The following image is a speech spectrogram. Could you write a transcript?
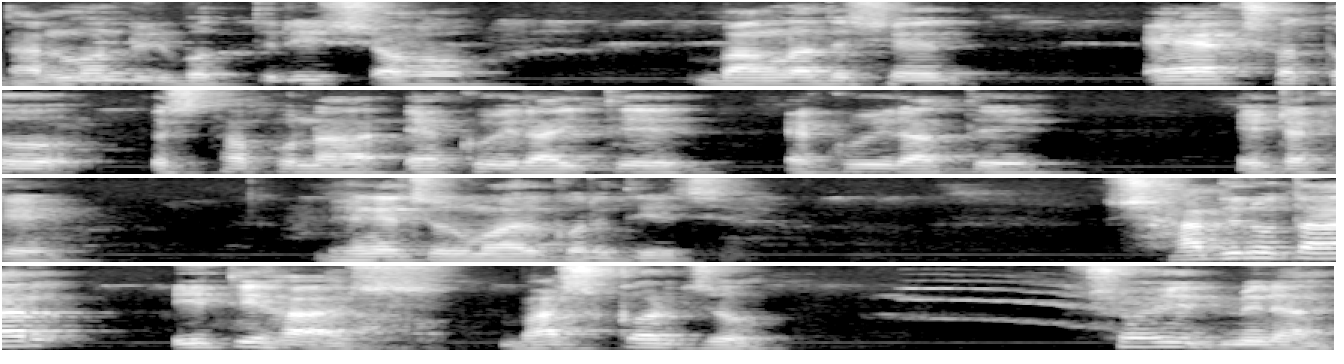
ধানমন্ডির বত্রিশ সহ বাংলাদেশের একশত স্থাপনা একই রাইতে, একই রাতে এটাকে ভেঙে চুরমার করে দিয়েছে। স্বাধীনতার ইতিহাস, ভাস্কর্য, শহীদ মিনার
